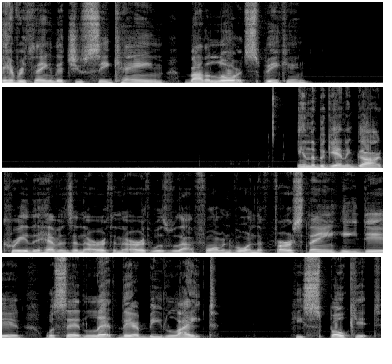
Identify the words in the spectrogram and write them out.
Everything that you see came by the Lord speaking. In the beginning, God created the heavens and the earth, and the earth was without form and void. And the first thing he did was said, Let there be light. He spoke it,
